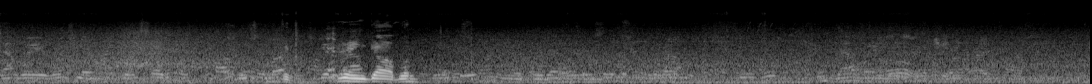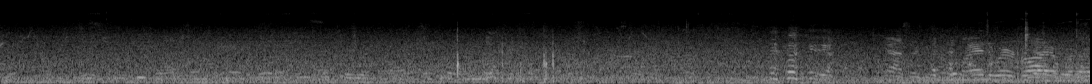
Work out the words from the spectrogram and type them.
that way once you The Green Goblin. Yeah, so put my underwear dry when I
